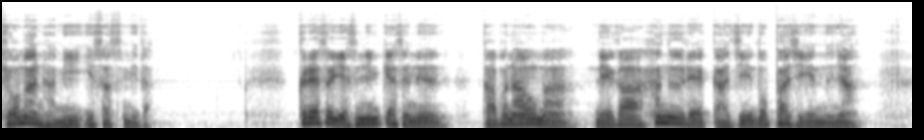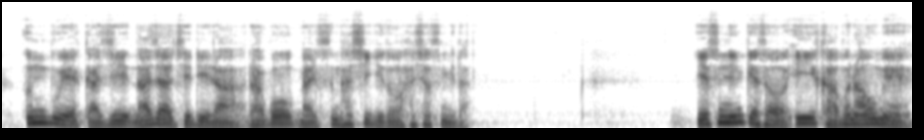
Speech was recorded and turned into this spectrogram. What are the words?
교만함이 있었습니다. 그래서 예수님께서는 가버나움아 내가 하늘에까지 높아지겠느냐 음부에까지 낮아지리라 라고 말씀하시기도 하셨습니다. 예수님께서 이 가버나움에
